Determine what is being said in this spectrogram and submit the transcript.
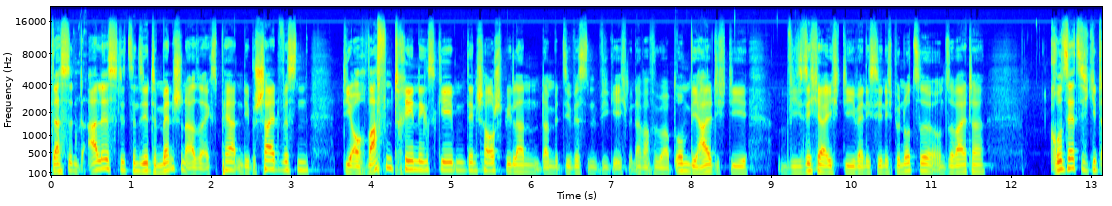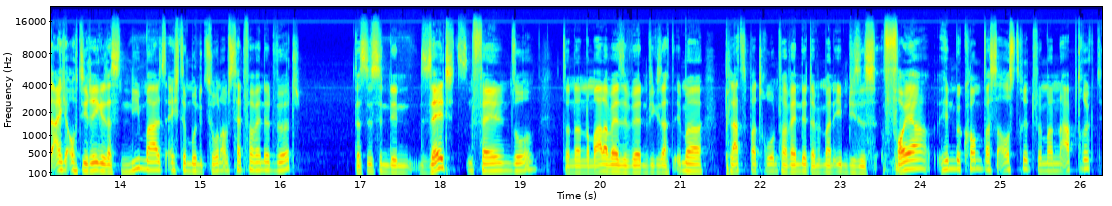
das sind alles lizenzierte Menschen, also Experten, die Bescheid wissen, die auch Waffentrainings geben den Schauspielern, damit sie wissen, wie gehe ich mit einer Waffe überhaupt um, wie halte ich die, wie sichere ich die, wenn ich sie nicht benutze und so weiter. Grundsätzlich gibt es eigentlich auch die Regel, dass niemals echte Munition am Set verwendet wird. Das ist in den seltensten Fällen so, sondern normalerweise werden, wie gesagt, immer Platzpatronen verwendet, damit man eben dieses Feuer hinbekommt, was austritt, wenn man abdrückt.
